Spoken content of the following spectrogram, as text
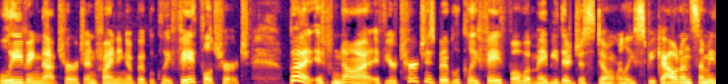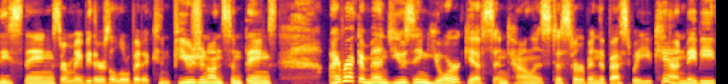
leaving that church and finding a biblically faithful church. But if not, if your church is biblically faithful, but maybe they just don't really speak out on some of these things, or maybe there's a little bit of confusion on some things, I recommend using your gifts and talents to serve in the best way you can. Maybe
